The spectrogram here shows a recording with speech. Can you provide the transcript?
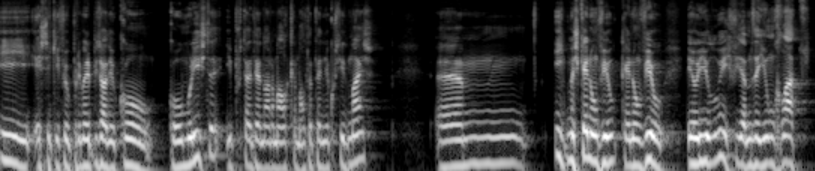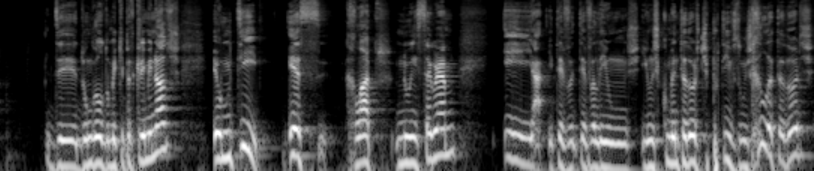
E este aqui foi o primeiro episódio com, com o humorista, e portanto é normal que a malta tenha curtido mais. Um, e, mas quem não viu, quem não viu, eu e o Luís fizemos aí um relato de, de um gol de uma equipa de criminosos. Eu meti esse relato no Instagram e, ah, e teve, teve ali uns, e uns comentadores desportivos, uns relatadores,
